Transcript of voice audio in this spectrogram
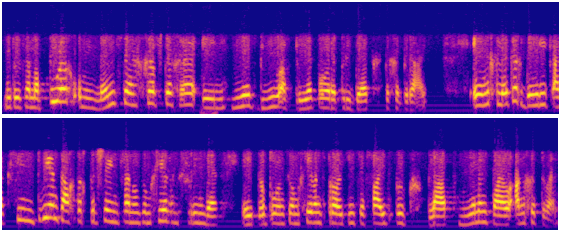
moet ons maar poog om die minste giftige en mees bioafbreekbare produk te gebruik. En gelukkig Derek, ek sien 82% van ons omgewingsvriende het op ons omgewingspraatjies se Facebook bladsy meningspeil aangetoon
